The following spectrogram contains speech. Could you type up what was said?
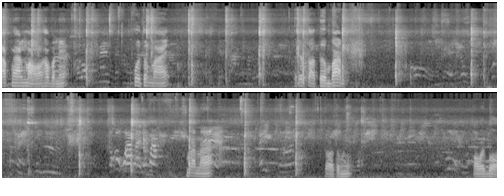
รับงานเหมาครับวันนี้พูดต้นไม้ ก็จะต่อเติมบ้าน บ้านนะ ต่อตรงนี้ เอาไว้บ่อ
